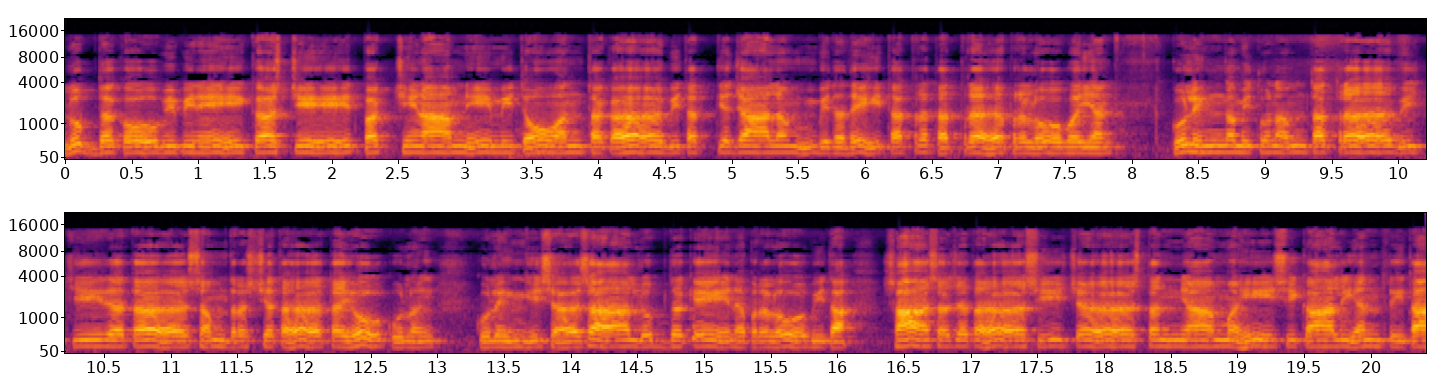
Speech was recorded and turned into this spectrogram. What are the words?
लुब्धको विपिने कश्चित् पक्षिणां निमितोऽन्तकः वितत्य जालं विदधे तत्र तत्र प्रलोभयन्। कुलिङ्गमिथुनं तत्र विचिरत संदृश्यत तयोः कुल कुलिङ्गिशसा लुब्धकेन प्रलोभिता सा सजतः शीचस्तन्यां महिषिकालियन्त्रिता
